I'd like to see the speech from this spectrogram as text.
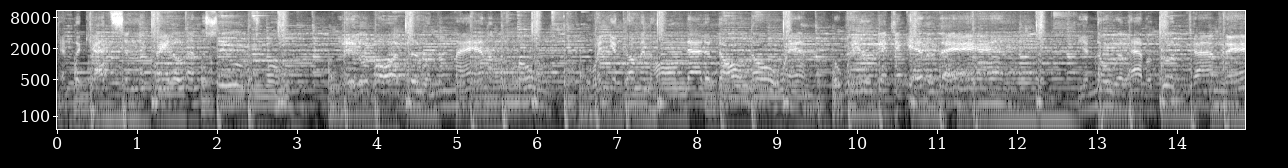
And the cat's in the cradle and the silver spoon. Little boy blue and the man on the moon. When you're coming home, Dad, I don't know when, but we'll get together then. You know we'll have a good time then.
